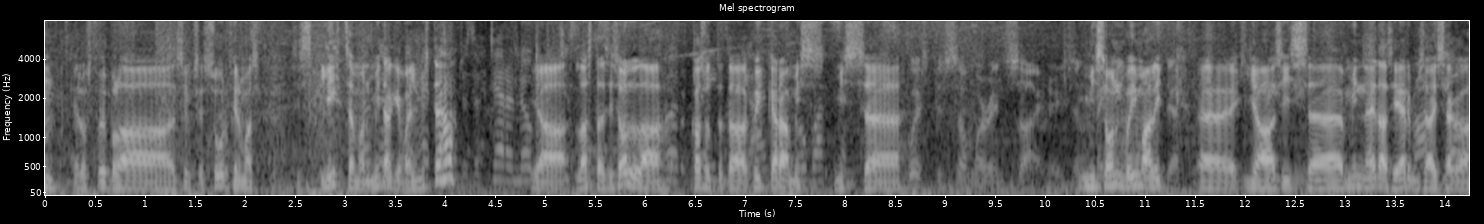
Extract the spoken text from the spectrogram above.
elust võib-olla siukses suurfirmas, siis lihtsam on midagi valmis teha ja lasta siis olla, kasutada kõik ära, mis, mis äh, mis on võimalik äh, ja siis äh, minna edasi järgmise asjaga,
